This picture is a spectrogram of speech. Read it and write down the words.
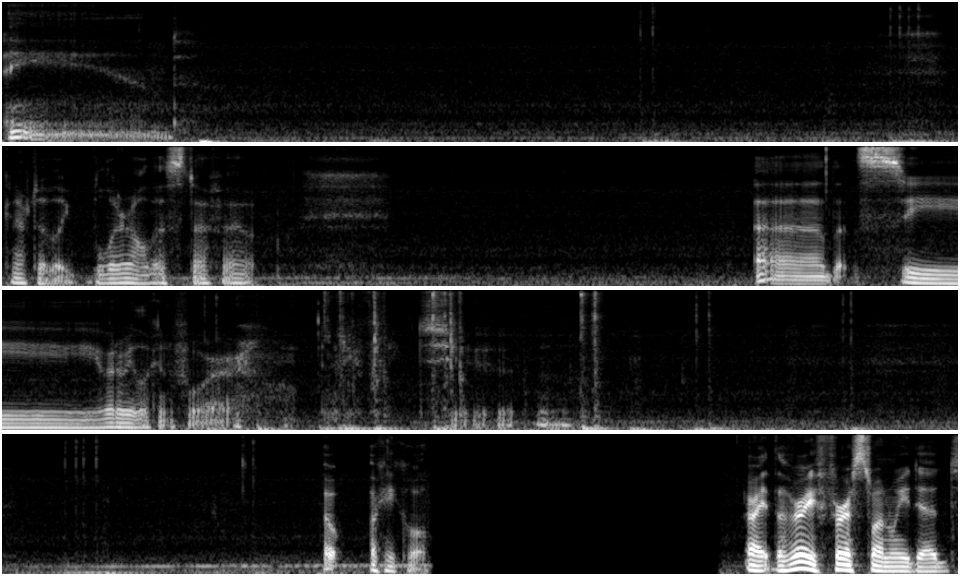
And gonna have to like blur all this stuff out. Uh, let's see. What are we looking for? Oh, okay, cool. All right, the very first one we did,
